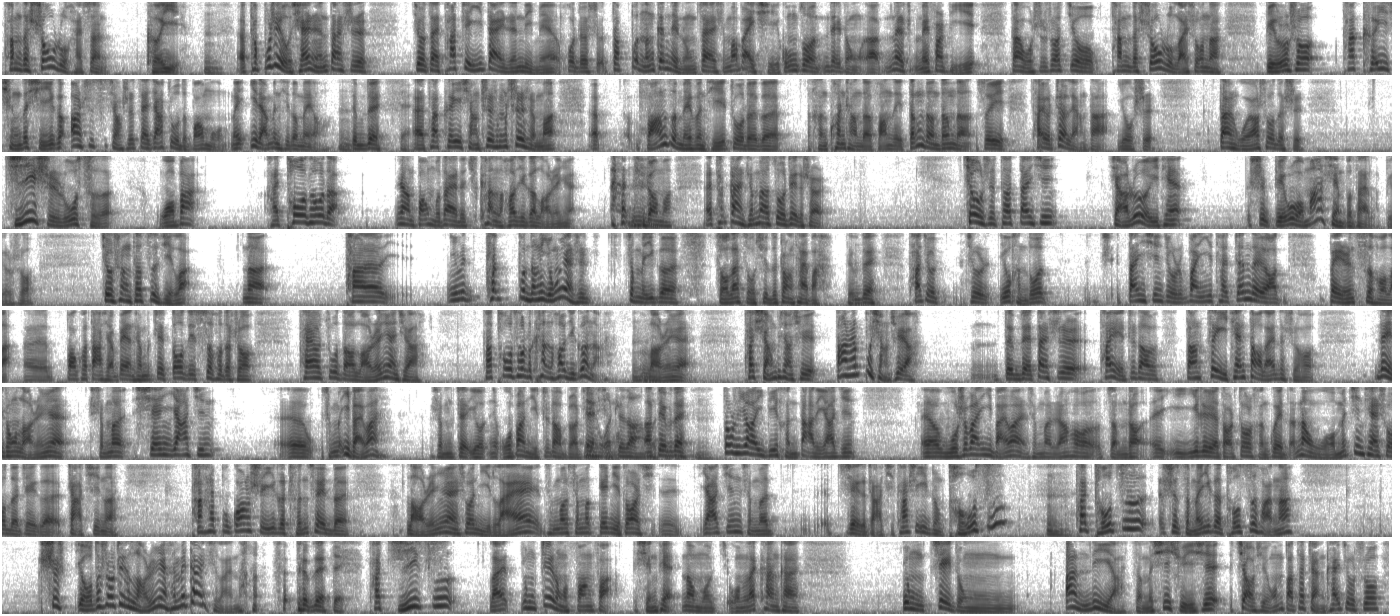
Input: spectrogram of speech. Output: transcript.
他们的收入还算可以。嗯。呃，他不是有钱人，但是就在他这一代人里面，或者是他不能跟那种在什么外企工作那种啊，那没法比。但我是说，就他们的收入来说呢，比如说。他可以请得起一个二十四小时在家住的保姆，没一点问题都没有，对不对？对。哎，他可以想吃什么吃什么，呃，房子没问题，住这个很宽敞的房子里，等等等等，所以他有这两大优势。但是我要说的是，即使如此，我爸还偷偷的让保姆带着去看了好几个老人院，你知道吗？哎，他干什么要做这个事儿？就是他担心，假如有一天是，比如我妈先不在了，比如说。就剩他自己了，那他，因为他不能永远是这么一个走来走去的状态吧，对不对？他就就是有很多担心，就是万一他真的要被人伺候了，呃，包括大小便什么，这都得伺候的时候，他要住到老人院去啊。他偷偷的看了好几个呢，老人院，他想不想去？当然不想去啊，嗯，对不对？但是他也知道，当这一天到来的时候，那种老人院什么先押金。呃，什么一百万，什么这有我不知道你知道不知道这个？对，我知道啊，对不对？都是要一笔很大的押金，呃，五十万、一百万什么，然后怎么着？呃，一一个月到都是很贵的。那我们今天说的这个诈欺呢，它还不光是一个纯粹的老人院，说你来什么什么给你多少钱呃押金什么这个诈欺，它是一种投资。嗯，它投资是怎么一个投资法呢？是有的时候这个老人院还没盖起来呢，对不对？对，他集资。来用这种方法行骗，那么我们来看看，用这种案例啊，怎么吸取一些教训？我们把它展开，就是说，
